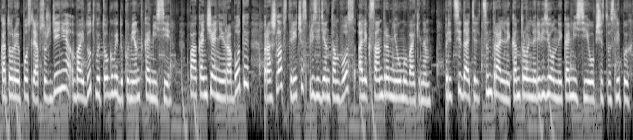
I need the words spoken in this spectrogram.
которые после обсуждения войдут в итоговый документ комиссии. По окончании работы прошла встреча с президентом ВОЗ Александром Неумывакиным. Председатель Центральной контрольно-ревизионной комиссии Общества слепых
